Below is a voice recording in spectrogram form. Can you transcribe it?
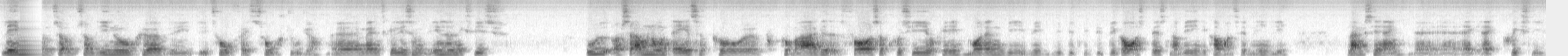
lægemidler, som, som lige nu kører i, i to fase 2 studier. Øh, man skal ligesom indledningsvis ud og samle nogle data på, øh, på, på markedet, for os at kunne sige, okay, hvordan vi, vi, vi, vi, vi går os bedst, når vi egentlig kommer til den egentlige lancering øh, af, af Quicksleeve.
